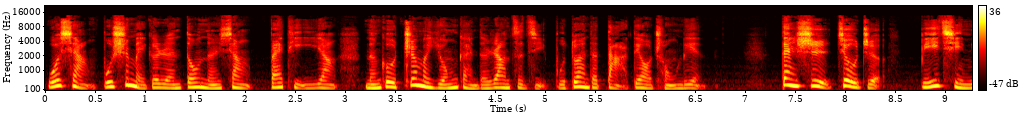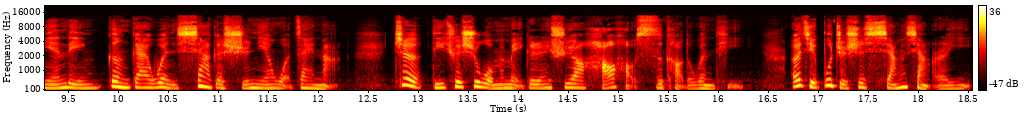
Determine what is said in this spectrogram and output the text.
我想，不是每个人都能像 Betty 一样，能够这么勇敢的让自己不断的打掉重练。但是，就着比起年龄，更该问下个十年我在哪？这的确是我们每个人需要好好思考的问题，而且不只是想想而已。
